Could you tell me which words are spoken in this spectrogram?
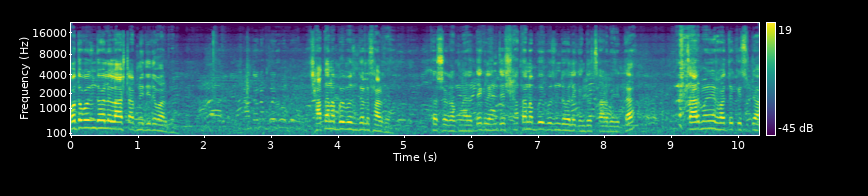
কত পর্যন্ত হলে লাস্ট আপনি দিতে পারবেন? সাতানব্বই পর্যন্ত হলে ছাড়বেন। দর্শক, আপনারা দেখলেন যে সাতানব্বই পর্যন্ত হলে কিন্তু ছাড়বে এটা। চার মানের হয়তো কিছুটা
